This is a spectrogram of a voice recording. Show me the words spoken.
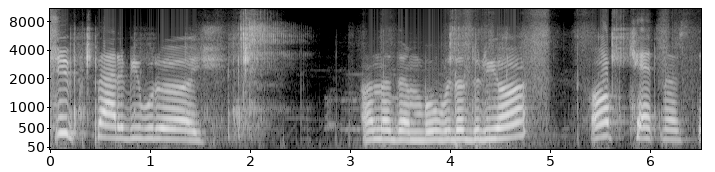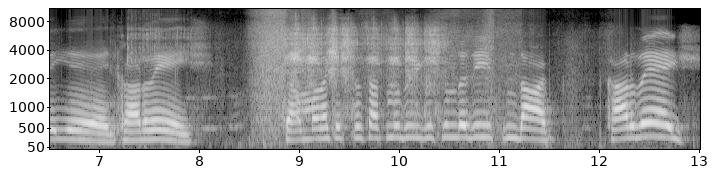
Süper bir vuruş. Anladım bu burada duruyor. Hop Katniss değil kardeş. Sen bana Katniss atma duygusunda değilsin daha. Kardeş.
